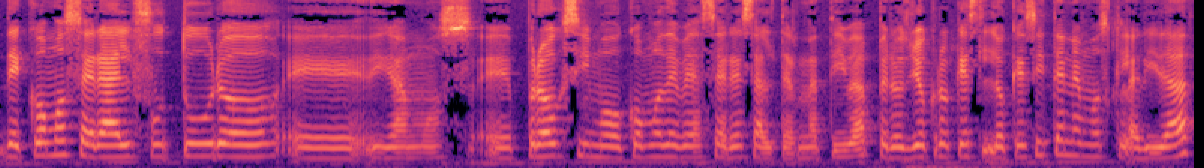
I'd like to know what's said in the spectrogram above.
de cómo será el futuro eh, digamos eh, próximo cómo debe ser esa alternativa pero yo creo que es, lo que sí tenemos claridad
